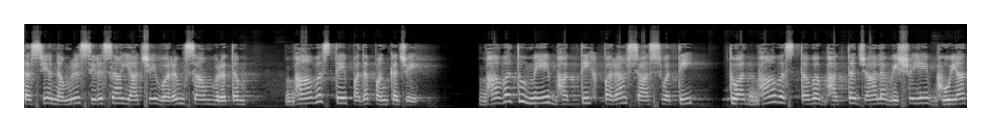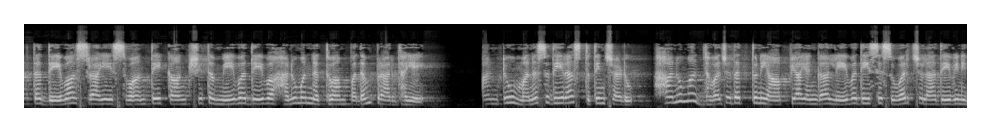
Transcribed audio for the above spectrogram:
తస్య నమ్ర శిరసా యాచే వరం సాంవ్రతం భావస్తే పద పంకజే భవతు మే భక్తి పరా శాశ్వతి త్వద్భావస్తవ భక్తజాల విషయే భూయాత్త దేవాశ్రయే స్వాంతే కాంక్షితమేవ దేవ హనుమన్నత్వాం పదం ప్రార్థయే అంటూ మనసుదీరా స్తుతించాడు హనుమ ధ్వజదత్తుని ఆప్యాయంగా లేవదీసి సువర్చలాదేవిని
